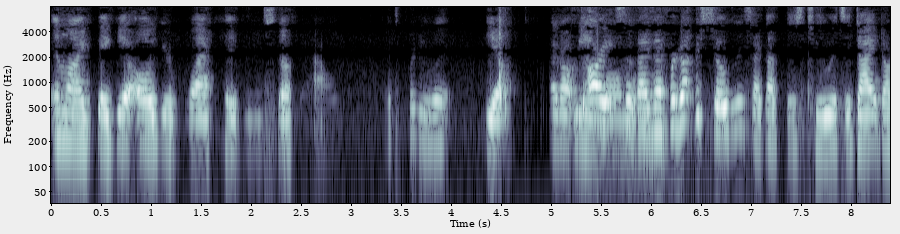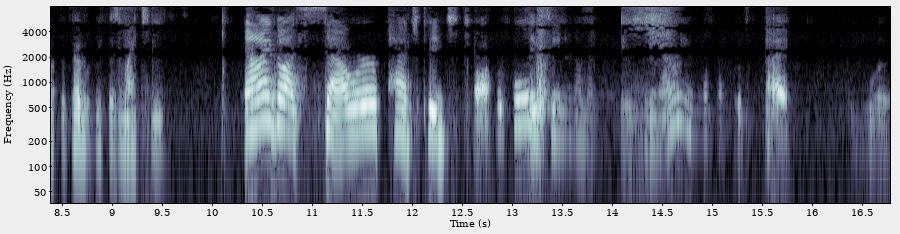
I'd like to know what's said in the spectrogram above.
and like they get all your blackheads and stuff out. That's pretty lit. Yeah, I got me. Alright, so guys, I forgot to show this. I got this too. It's a Diet Dr. Pepper because of my teeth. and I got Sour Patch Kids tropical. They've seen it on my night routine. I don't even know if I posted I would.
